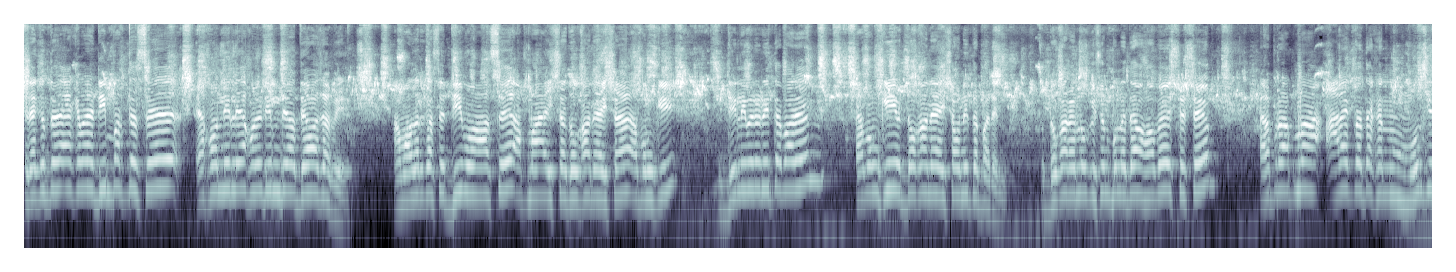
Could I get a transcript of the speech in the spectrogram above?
এটা কিন্তু একেবারে ডিম পারতেছে এখন নিলে এখনই ডিম দেওয়া দেওয়া যাবে। আমাদের কাছে ডিমও আছে, আপনার আইসা দোকানে আইসা, এবং কি ডেলিভারি নিতে পারেন, এবং কি দোকানে আইসাও নিতে পারেন। দোকানের লোকেশন বলে দেওয়া হবে শেষে। তারপরে আপনার আরেকটা দেখেন, মুরগি,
